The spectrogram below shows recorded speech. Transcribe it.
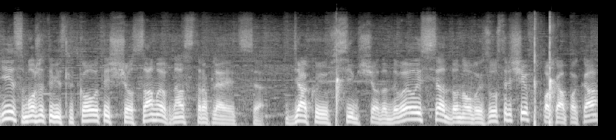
і зможете відслідковувати, що саме в нас трапляється. Дякую всім, що додивилися. До нових зустрічей. Пока-пока.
